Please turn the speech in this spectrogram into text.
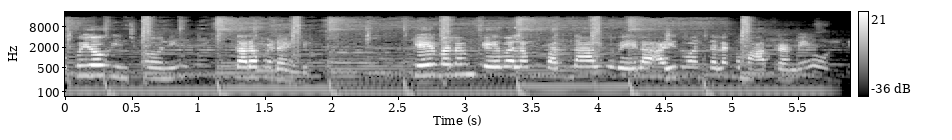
ఉపయోగించుకొని తరపడండి కేవలం కేవలం పద్నాలుగు వేల ఐదు వందలకు మాత్రమే ఉంది.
